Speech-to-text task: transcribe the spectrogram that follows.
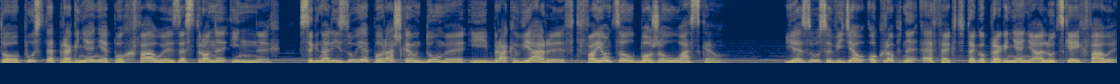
To puste pragnienie pochwały ze strony innych sygnalizuje porażkę dumy i brak wiary w trwającą Bożą łaskę. Jezus widział okropny efekt tego pragnienia ludzkiej chwały.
